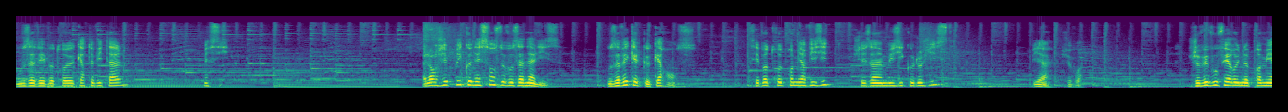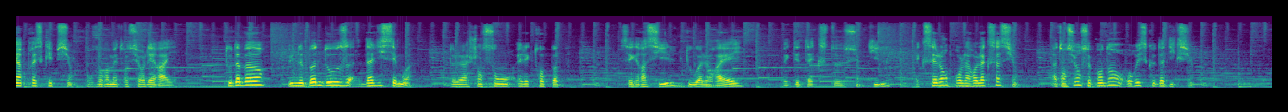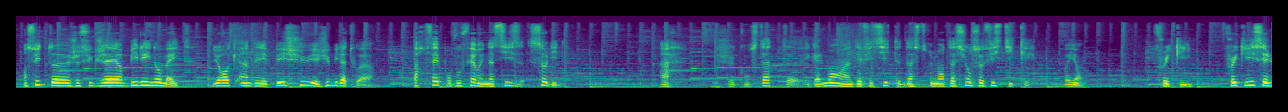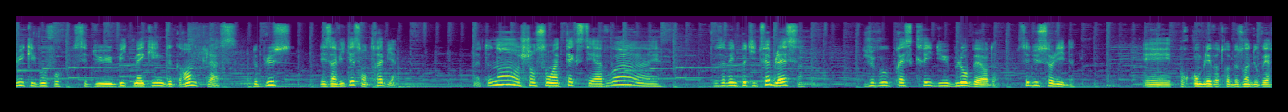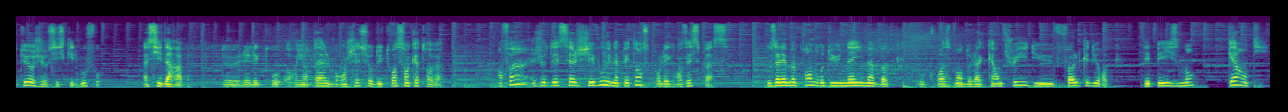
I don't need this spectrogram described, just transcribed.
Vous avez votre carte vitale? Merci. Alors j'ai pris connaissance de vos analyses. Vous avez quelques carences. C'est votre première visite chez un musicologiste? Bien, je vois. Je vais vous faire une première prescription pour vous remettre sur les rails. Tout d'abord, une bonne dose d'Alice et moi, de la chanson électropop. C'est gracile, doux à l'oreille, avec des textes subtils, excellent pour la relaxation. Attention cependant au risque d'addiction. Ensuite, euh, je suggère Billy No Mate, du rock indé péchu et jubilatoire. Parfait pour vous faire une assise solide. Ah, je constate également un déficit d'instrumentation sophistiquée. Voyons. Freaky. Freaky, c'est lui qu'il vous faut. C'est du beatmaking de grande classe. De plus, les invités sont très bien. Maintenant, chanson à texte et à voix, euh, vous avez une petite faiblesse. Je vous prescris du Bluebird. C'est du solide. Et pour combler votre besoin d'ouverture, j'ai aussi ce qu'il vous faut. Acide arabe, de l'électro-oriental branché sur du 380. Enfin, je décèle chez vous une appétence pour les grands espaces. Vous allez me prendre du Naïma Bok, au croisement de la country, du folk et du rock. Dépaysement garanti.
